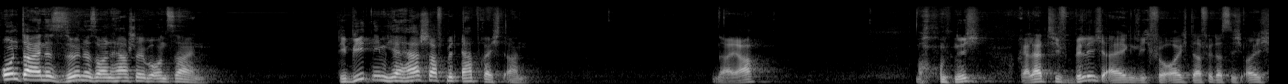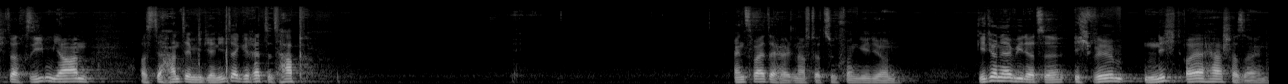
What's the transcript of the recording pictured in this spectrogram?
und deine Söhne sollen Herrscher über uns sein. Die bieten ihm hier Herrschaft mit Erbrecht an. Naja, Warum nicht? Relativ billig eigentlich für euch, dafür, dass ich euch nach sieben Jahren aus der Hand der Midianiter gerettet habe. Ein zweiter heldenhafter Zug von Gideon. Gideon erwiderte, ich will nicht euer Herrscher sein.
